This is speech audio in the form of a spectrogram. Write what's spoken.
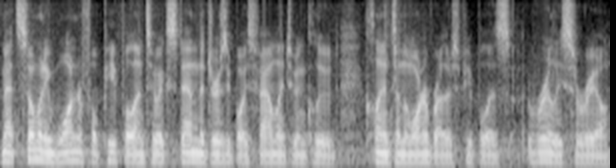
met so many wonderful people. And to extend the Jersey Boys family to include Clint and the Warner Brothers people is really surreal.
